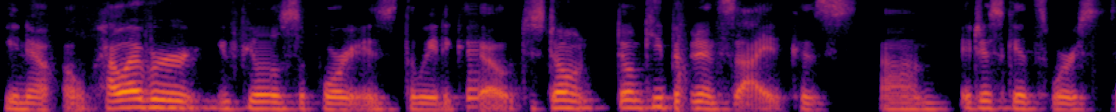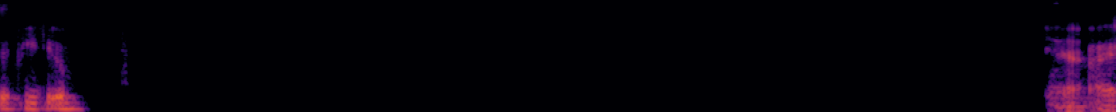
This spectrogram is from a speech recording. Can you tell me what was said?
you know, however you feel support is the way to go. Just don't don't keep it inside because um, it just gets worse if you do. Yeah,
